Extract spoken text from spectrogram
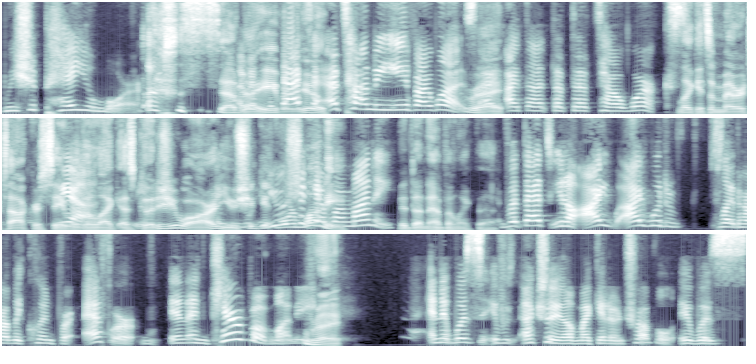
We should pay you more. How I mean, that's, you? that's how naive I was. Right. I, I thought that that's how it works. Like it's a meritocracy Yeah. where they're like, as good as you are, you should get you more should money. get more money. it doesn't happen like that. But that's, you know, I, I would have played Harley Quinn forever and didn't care about money. Right. And it was, it was actually, I might get in trouble. It was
